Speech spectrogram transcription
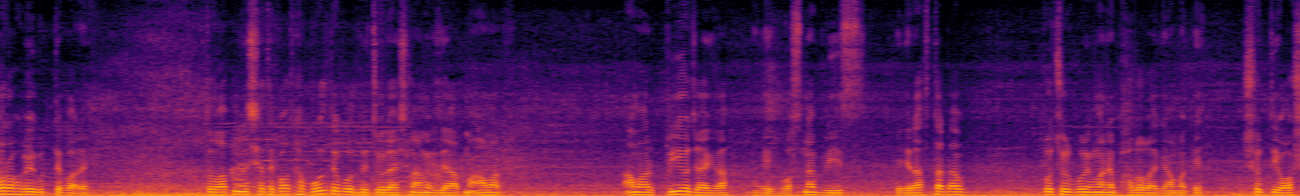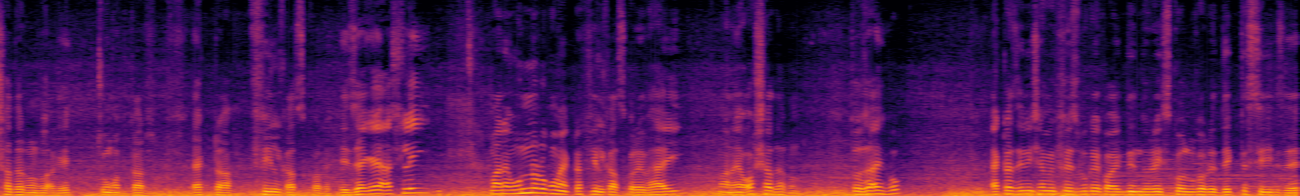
বড় হয়ে উঠতে পারে। তো আপনাদের সাথে কথা বলতে বলতে চলে আসলাম এই যে আমার আমার প্রিয় জায়গা, এই বসনা ব্রিজ এই রাস্তাটা প্রচুর পরিমাণে ভালো লাগে আমাকে। সত্যি অসাধারণ লাগে, চমৎকার একটা ফিল কাজ করে। এই জায়গায় আসলেই মানে অন্যরকম একটা ফিল কাজ করে ভাই মানে অসাধারণ। তো যাই হোক, একটা জিনিস আমি ফেসবুকে কয়েকদিন ধরে স্ক্রল করে দেখতেছি যে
